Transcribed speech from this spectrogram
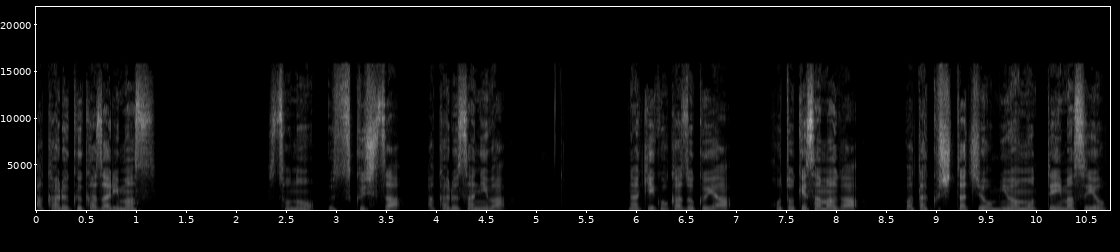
明るく飾ります。その美しさ明るさには亡きご家族や仏様が私たちを見守っていますよ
